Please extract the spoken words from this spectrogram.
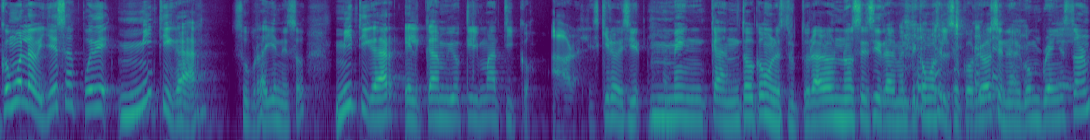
cómo la belleza puede mitigar subrayen eso, mitigar el cambio climático. Ahora, les quiero decir, me encantó cómo lo estructuraron, no sé si realmente cómo se les ocurrió, si en algún brainstorm,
